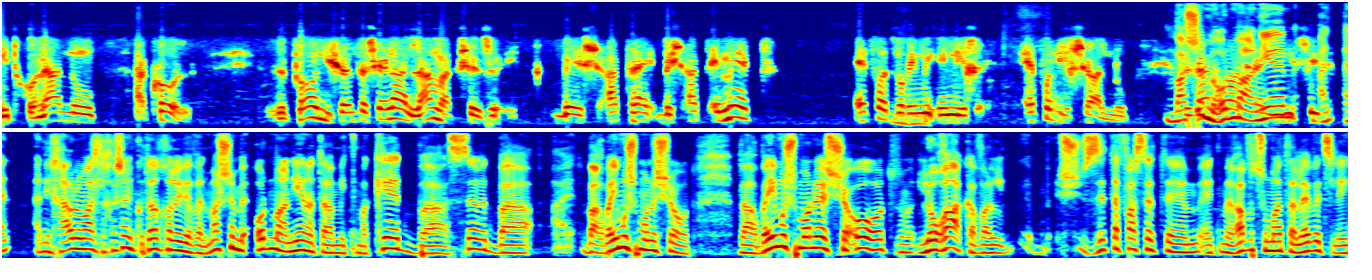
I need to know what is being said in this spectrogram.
התכוננו, הכל. ופה נשאלת השאלה, למה כשזה, בשעת, בשעת אמת, איפה הדברים, איפה נכשלנו? מה שמאוד מעניין, אני, אני, אני חייב לומר, סליחה שאני כותב אותך לוי, אבל מה שמאוד מעניין, אתה מתמקד בסרט ב-48 שעות. ו-48 שעות, זאת אומרת, לא רק, אבל זה תפס את, את מירב תשומת הלב אצלי,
